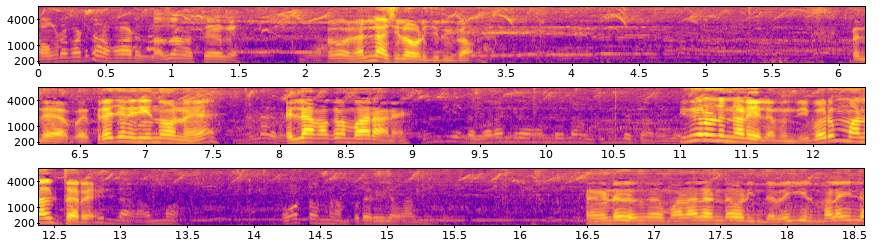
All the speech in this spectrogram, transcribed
அவங்களோட பாட்டு தான் பாடுது. அதுதான் தேவை ஓ நல்லா சில ஒழிச்சிருக்கிறான் இந்த பிரச்சனை தீர்ந்தோடனே எல்லா மக்களும் பாரானே. இதுல ஒன்றும் நடையில முந்தி. வெறும் மணல் தர. மணல் அண்டபடி இந்த வெயில் மழையில்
